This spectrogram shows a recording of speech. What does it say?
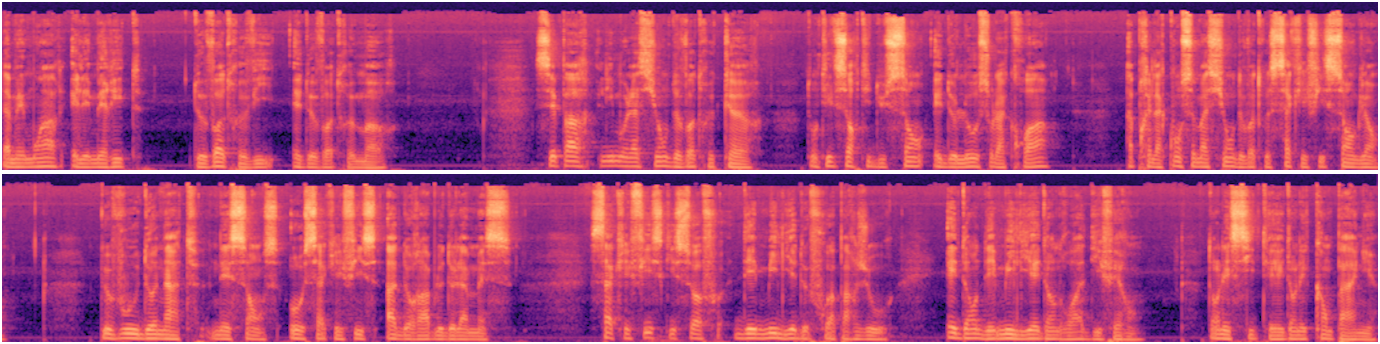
la mémoire et les mérites de votre vie et de votre mort. C'est par l'immolation de votre cœur, dont il sortit du sang et de l'eau sur la croix, après la consommation de votre sacrifice sanglant, que vous donnâtes naissance au sacrifice adorable de la messe, sacrifice qui s'offre des milliers de fois par jour et dans des milliers d'endroits différents, dans les cités, dans les campagnes,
